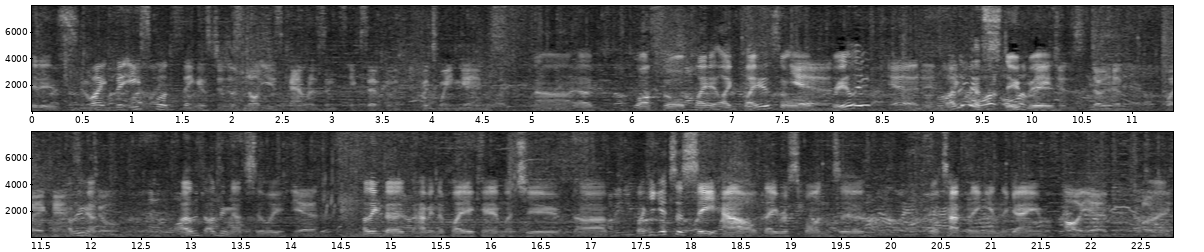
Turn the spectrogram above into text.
it is. And like the esports thing is to just not use cameras in, except for between games. Nah, uh, well, for play like players or Yeah. really? Yeah, dude. Like think that's all, all the stupid. majors don't have player cams I think until I, I think that's silly. yeah. I think that having the player cam lets you, uh, like, you get to see how they respond to what's happening in the game. Oh yeah. Totally. like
